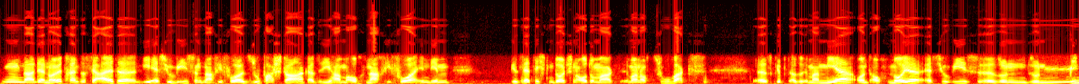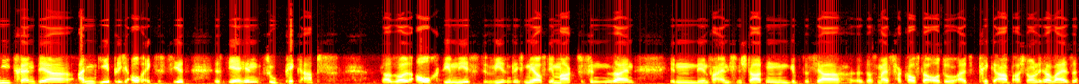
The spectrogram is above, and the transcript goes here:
Na, der neue Trend ist der alte. Die SUVs sind nach wie vor super stark. Also die haben auch nach wie vor in dem gesättigten deutschen Automarkt immer noch Zuwachs. Es gibt also immer mehr und auch neue SUVs. Äh, so ein, so ein Mini-Trend, der angeblich auch existiert, ist der hin zu Pickups. Da soll auch demnächst wesentlich mehr auf dem Markt zu finden sein. In den Vereinigten Staaten gibt es ja äh, das meistverkaufte Auto als Pickup, erstaunlicherweise.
